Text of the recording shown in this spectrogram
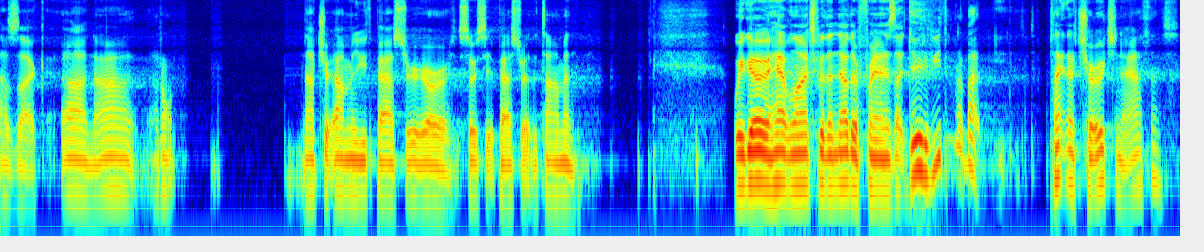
I was like, uh, no, I don't. Not sure. I'm a youth pastor or associate pastor at the time, and we go have lunch with another friend. He's like, dude, have you thought about planting a church in Athens?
